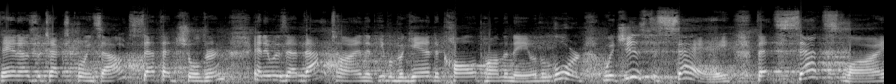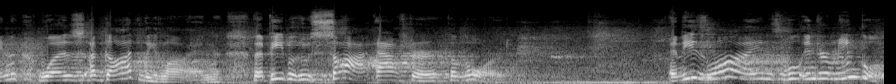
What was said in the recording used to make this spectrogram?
And as the text points out, Seth had children, and it was at that time that people began to call upon the name of the Lord, which is to say that Seth's line was a godly line, the people who sought after the Lord. And these lines will intermingle.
